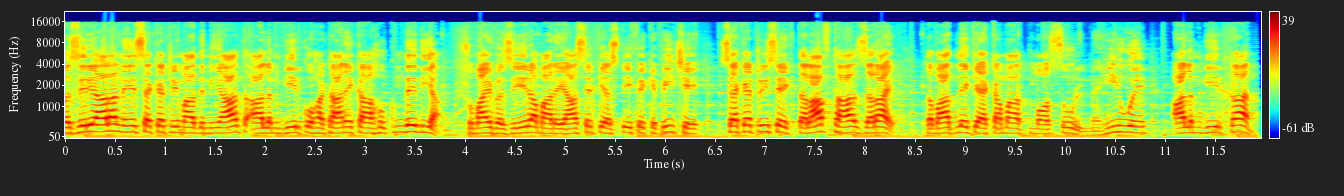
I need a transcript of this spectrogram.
वज़ीर आला ने सेक्रेटरी मादनियात आलमगीर को हटाने का हुक्म दे दिया। सूबाई वज़ीर हमारे यासिर के इस्तीफे के पीछे सेक्रेटरी से इख्तलाफ था, जराए। तबादले के अहकाम मौसू नहीं हुए। आलमगीर खान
